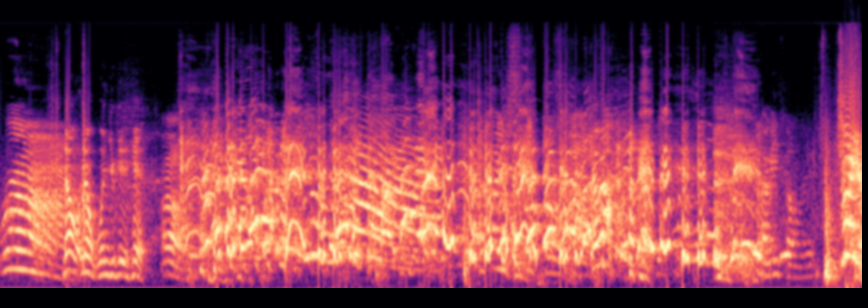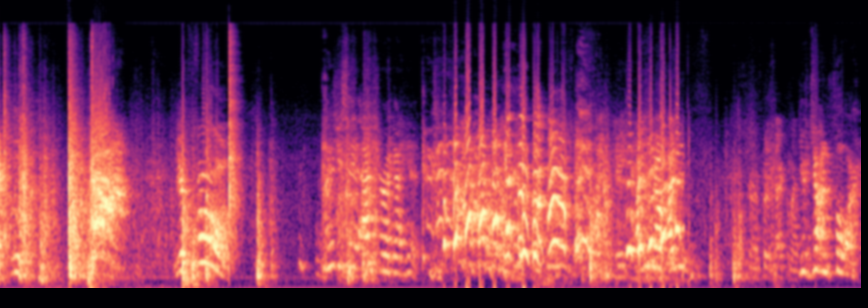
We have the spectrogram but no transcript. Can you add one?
No, no. When you get hit. Come on. Are we? Traitor! Ah! You're fool! you say after I got hit? I know. I You're John four.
